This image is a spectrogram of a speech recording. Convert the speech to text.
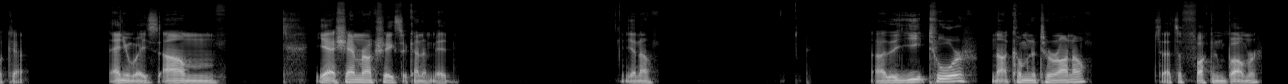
Okay. Anyways, um, yeah, Shamrock Shakes are kind of mid. You know. Uh, the Yeet tour not coming to Toronto, so that's a fucking bummer.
